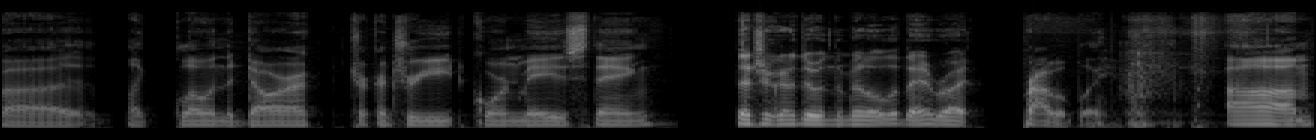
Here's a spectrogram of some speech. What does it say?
uh, like glow in the dark trick or treat corn maze thing. That you're gonna do in the middle of the day, right? Probably. Um,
